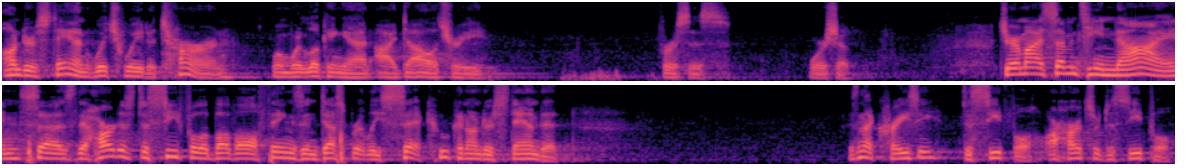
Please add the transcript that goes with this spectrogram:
understand which way to turn when we're looking at idolatry versus worship. Jeremiah 17, 9 says, The heart is deceitful above all things and desperately sick. Who can understand it? Isn't that crazy? Deceitful. Our hearts are deceitful.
